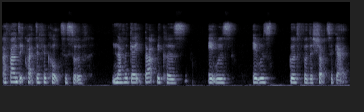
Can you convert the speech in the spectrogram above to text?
I found it quite difficult to sort of navigate that because it was it was good for the shop to get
